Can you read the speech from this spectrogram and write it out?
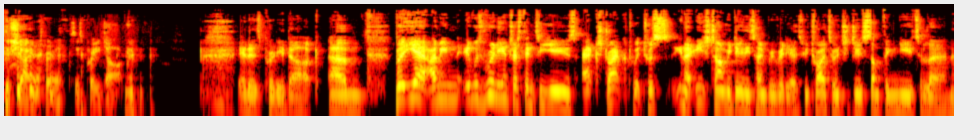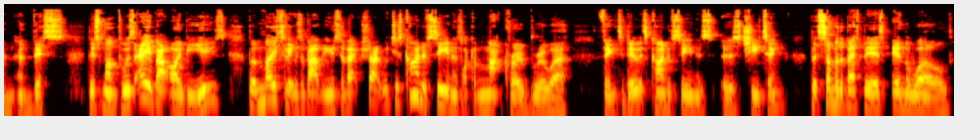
to shine through it because it's pretty dark. it is pretty dark. Um, but yeah, I mean, it was really interesting to use extract, which was, you know, each time we do these homebrew videos, we try to introduce something new to learn. And, and this this month was a about IBUs, but mostly it was about the use of extract, which is kind of seen as like a macro brewer thing to do. It's kind of seen as as cheating. But some of the best beers in the world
